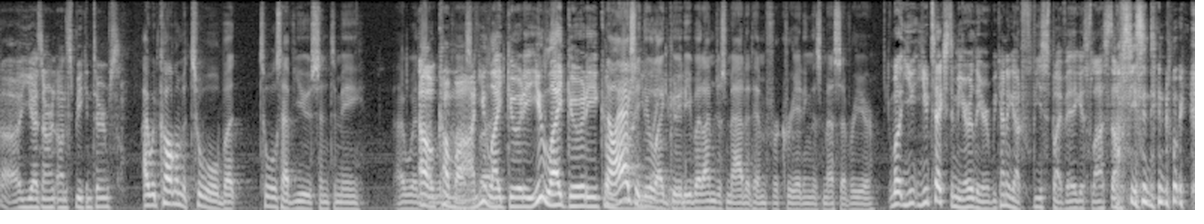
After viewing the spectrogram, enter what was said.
uh, you guys aren't on speaking terms I would call him a tool, but tools have use, and to me, I would. I Oh wouldn't come on, you like Goody. You like Goody. Come No, I actually you do like Goody, but I'm just mad at him for creating this mess every year. Well, you you texted me earlier. We kind of got fleeced by Vegas last offseason, didn't we?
